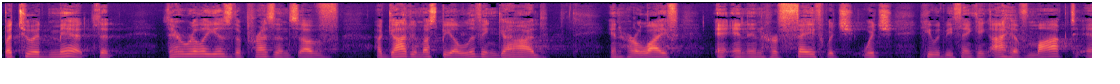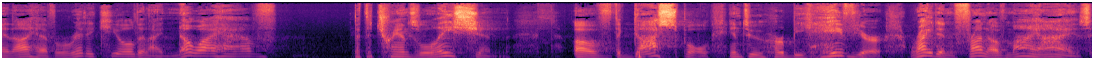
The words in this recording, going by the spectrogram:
but to admit that there really is the presence of a God who must be a living God in her life and in her faith, which, which he would be thinking, I have mocked and I have ridiculed, and I know I have. But the translation of the gospel into her behavior right in front of my eyes,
